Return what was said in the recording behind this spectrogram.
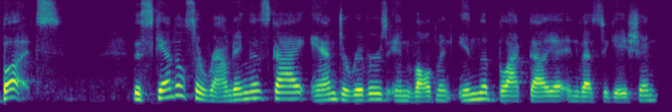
But the scandal surrounding this guy and DeRiver's involvement in the Black Dahlia investigation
